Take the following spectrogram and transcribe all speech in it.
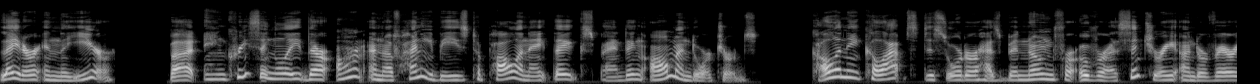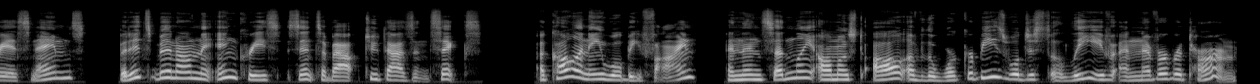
later in the year. But increasingly, there aren't enough honeybees to pollinate the expanding almond orchards. Colony collapse disorder has been known for over a century under various names, but it's been on the increase since about 2006. A colony will be fine, and then suddenly almost all of the worker bees will just leave and never return.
